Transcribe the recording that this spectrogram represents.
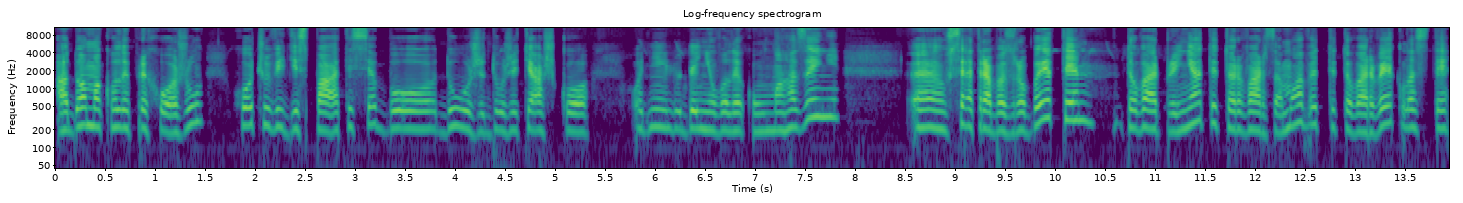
а дома, коли приходжу, хочу відіспатися, бо дуже-дуже тяжко одній людині у великому магазині. Е, все треба зробити, товар прийняти, товар замовити, товар викласти,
